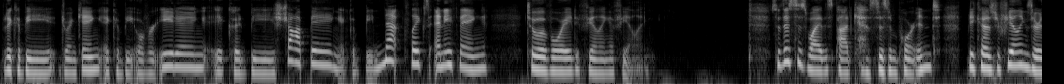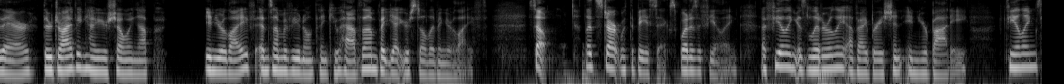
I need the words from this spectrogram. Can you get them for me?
but it could be drinking, it could be overeating, it could be shopping, it could be Netflix, anything to avoid feeling a feeling. So, this is why this podcast is important because your feelings are there. They're driving how you're showing up in your life, and some of you don't think you have them, but yet you're still living your life. So, let's start with the basics. What is a feeling? A feeling is literally a vibration in your body. Feelings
